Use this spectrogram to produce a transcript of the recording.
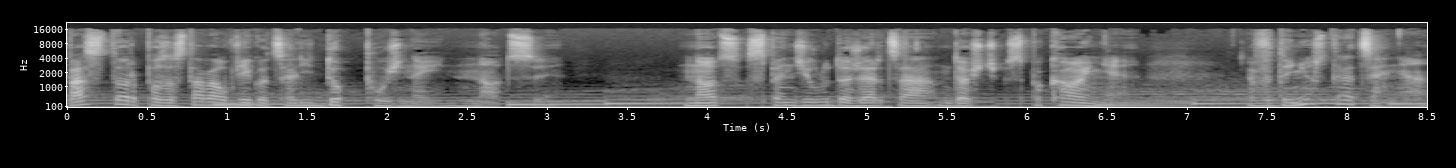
Pastor pozostawał w jego celi do późnej nocy. Noc spędził ludożerca dość spokojnie. W dniu stracenia,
